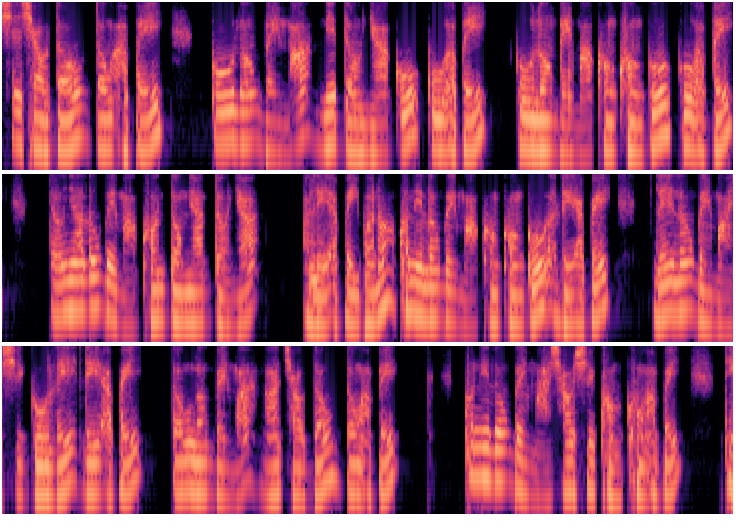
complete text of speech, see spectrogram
၈၆၃၃အပိတ်၉လုံးပိန်မှာနှစ်၃ည9 9အပိတ် 9လုံးပိန်မှာခွန်ခွန်9 9အပိတ်၃ညလုံးပိန်မှာခွန်3ည3ညအလေအပိတ်ပေါ့နော်ခုနှစ်လုံးပိန်မှာခွန်ခွန်9အလေအပိတ်လေးလုံးပိန်မှာ၈9လေးလေးအပိတ်3လုံးပိန်မှာ963 3အပိတ်ခုနှစ်လုံးပိန်မှာ68ခွန်ခွန်အပိတ်ဒီ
